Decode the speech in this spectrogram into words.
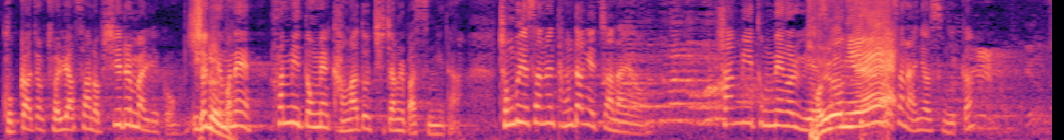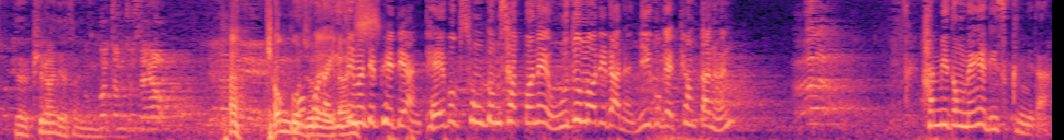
국가적 전략 산업 씨를 말리고 이것 때문에 한미 동맹 강화도 지장을 받습니다. 정부 예산은 당당했잖아요. 한미 동맹을 위해서 조용히 해! 예산 아니었습니까? 네, 필요한 예산입니다. 경고 무엇보다 주래. 이재명 대표에 대한 대북 송금 사건의 우두머리라는 미국의 평가는 한미동맹의 리스크입니다.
